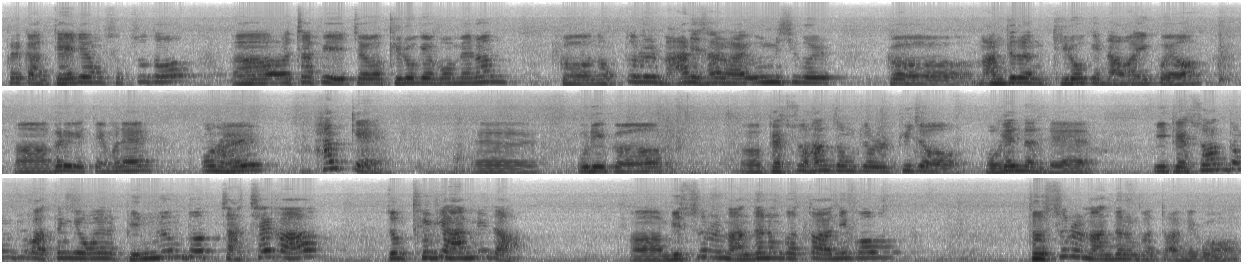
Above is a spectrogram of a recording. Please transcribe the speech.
그러니까 대령 숙수도 어, 어차피 저 기록에 보면은 그 녹두를 많이 사용하여 음식을 그 만드는 기록이 나와 있고요. 어, 그렇기 때문에 오늘 함께 에, 우리 그 어, 백수 한동주를 빚어 보겠는데 이 백수 한동주 같은 경우에는 빚는 법 자체가 좀 특이합니다. 어, 밑술을 만드는 것도 아니고 덧술을 만드는 것도 아니고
